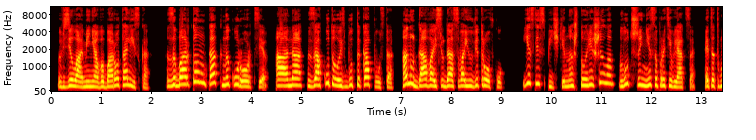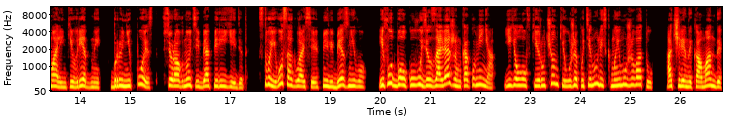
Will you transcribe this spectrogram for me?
— взяла меня в оборот Алиска. «За бортом, как на курорте, а она закуталась, будто капуста. А ну давай сюда свою ветровку!» Если Спичкина что решила, лучше не сопротивляться. Этот маленький вредный бронепоезд все равно тебя переедет. С твоего согласия или без него. И футболку в узел завяжем, как у меня. Ее ловкие ручонки уже потянулись к моему животу, а члены команды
